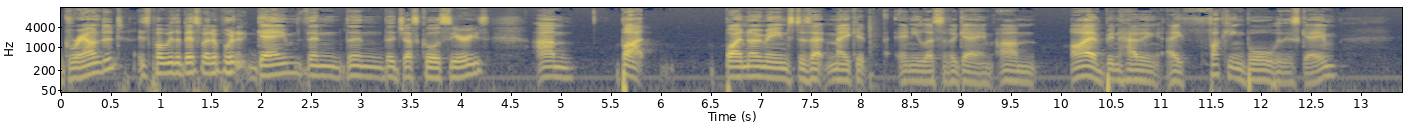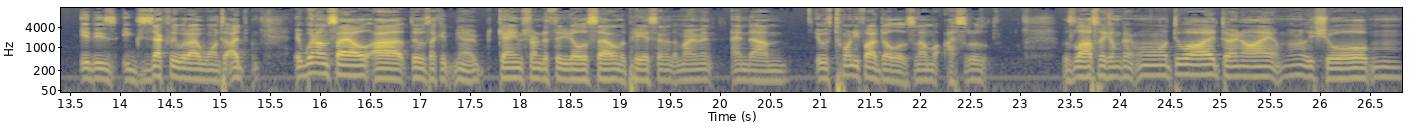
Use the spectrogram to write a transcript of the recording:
grounded is probably the best way to put it game than than the Just Cause series. Um, but by no means does that make it any less of a game. Um, I have been having a fucking ball with this game. It is exactly what I wanted. I, it went on sale. Uh, there was like a you know games for under thirty dollars sale on the PSN at the moment, and um, it was twenty five dollars. And I'm I sort of it was last week. I'm going, oh, do I? Don't I? I'm not really sure. Mm.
